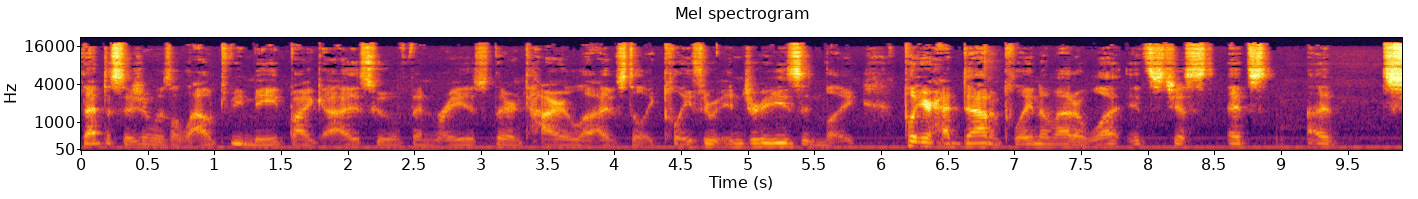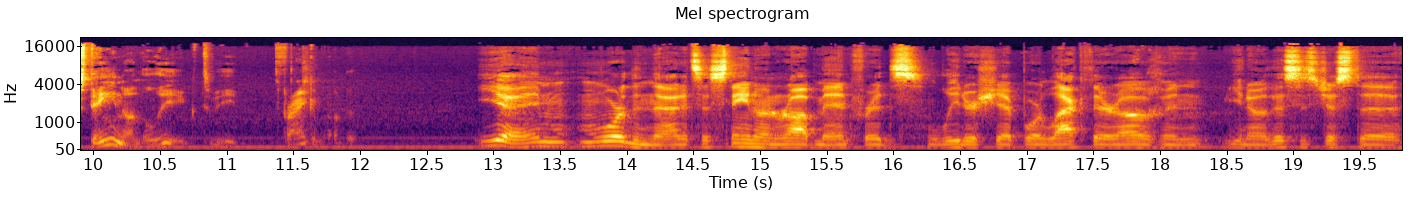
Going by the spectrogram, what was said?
That decision was allowed to be made by guys who have been raised their entire lives to like play through injuries and like put your head down and play no matter what. It's just it's a stain on the league to be frank about. Yeah, and more than that, it's a stain on Rob Manfred's leadership or lack thereof. And, you know, this is just a,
